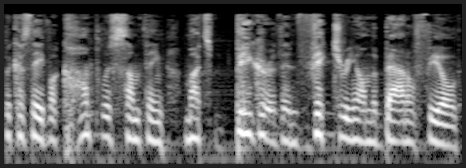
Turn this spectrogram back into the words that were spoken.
because they've accomplished something much bigger than victory on the battlefield.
